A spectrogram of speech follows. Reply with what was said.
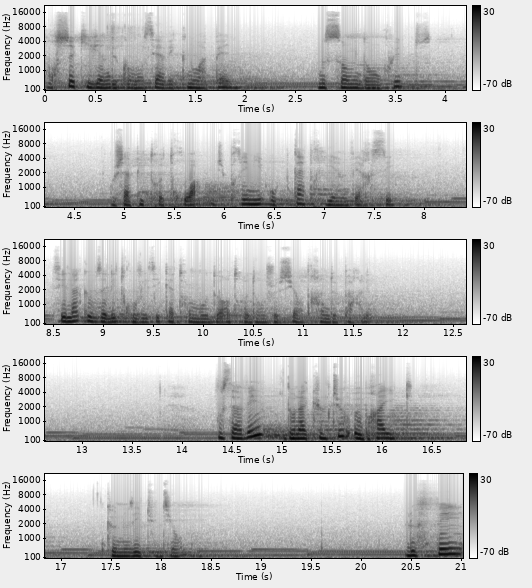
pour ceux qui viennent de commencer avec nous à peine, nous sommes dans Ruth au chapitre 3, du premier au quatrième verset. C'est là que vous allez trouver ces quatre mots d'ordre dont je suis en train de parler. Vous savez, dans la culture hébraïque que nous étudions, le fait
